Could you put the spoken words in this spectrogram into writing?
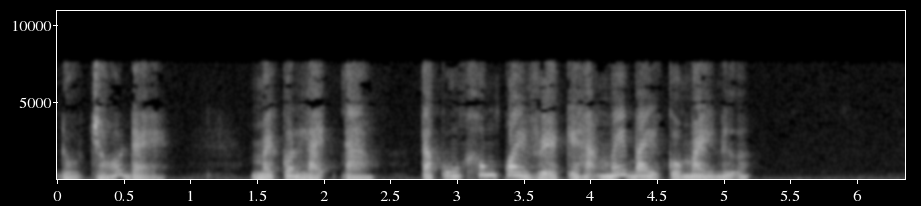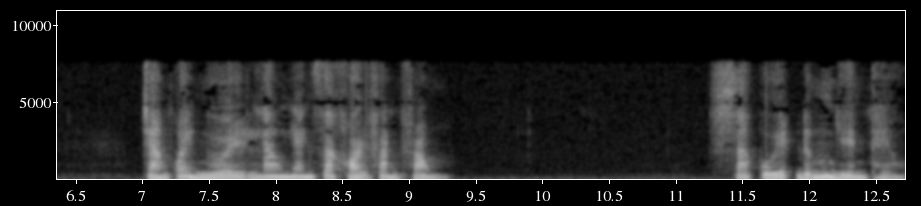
đồ chó đẻ. Mày có lại tao, ta cũng không quay về cái hãng máy bay của mày nữa. Chàng quay người lao nhanh ra khỏi văn phòng. Sakuit đứng nhìn theo.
